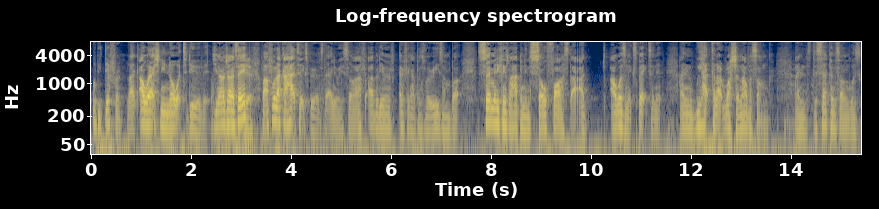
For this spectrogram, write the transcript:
it would be different. Like I would actually know what to do with it. Do you know what I'm trying to say? Yeah. But I feel like I had to experience that anyway. So I believe everything happens for a reason. But so many things were happening so fast that I I wasn't expecting it, and we had to like rush another song, and the second song was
